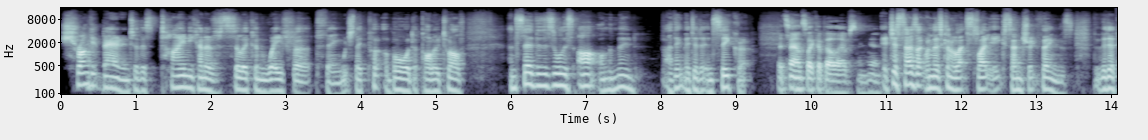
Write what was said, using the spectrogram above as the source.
shrunk it down into this tiny kind of silicon wafer thing, which they put aboard Apollo 12 and so there's all this art on the moon. I think they did it in secret. It sounds like a Bell Labs thing, yeah. It just sounds like one of those kind of like slightly eccentric things that they did.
